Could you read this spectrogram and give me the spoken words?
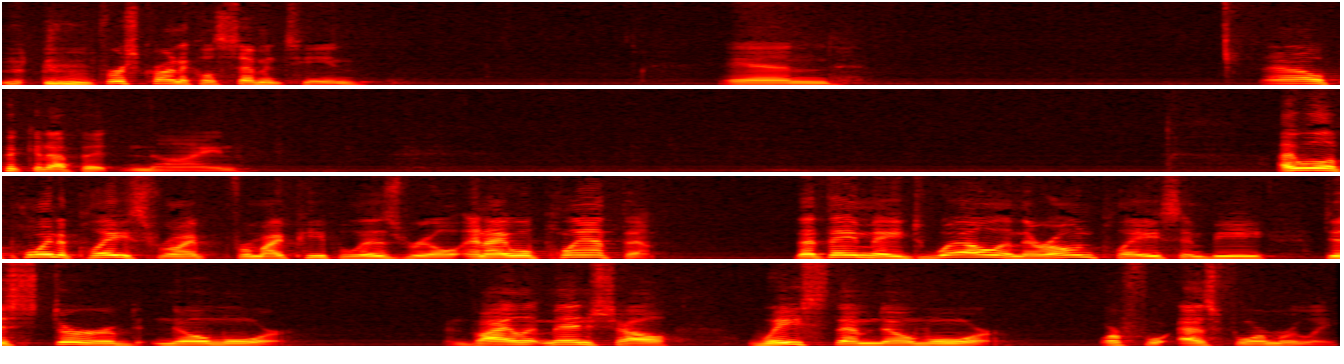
First Chronicles 17, and I'll pick it up at 9. I will appoint a place for my, for my people Israel, and I will plant them, that they may dwell in their own place and be disturbed no more. And violent men shall waste them no more, or for, as formerly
